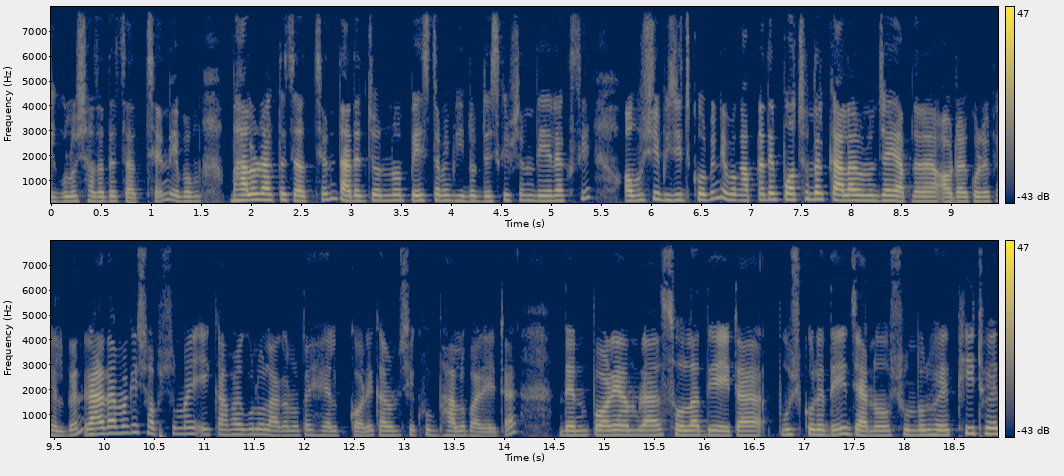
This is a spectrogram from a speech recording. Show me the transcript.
এগুলো সাজাতে চাচ্ছেন এবং ভালো রাখতে চাচ্ছেন, তাদের জন্য পেস্ট আমি ভিডিও ডিসক্রিপশনে দিয়ে রাখছি। অবশ্যই ভিজিট করবেন এবং আপনাদের পছন্দের কালার অনুযায়ী আপনারা অর্ডার করে ফেলবেন। রাত আমাকে সবসময় এই কাভারগুলো লাগানোতে হেল্প করে, কারণ সে খুব ভালো পারে এটা। দেন পরে আমরা সোলা দিয়ে এটা পুশ করে দেই, যেন সুন্দর হয়ে ফিট হয়ে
